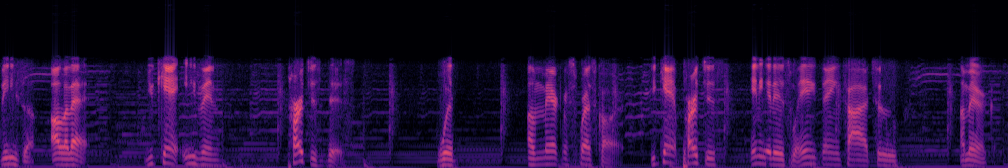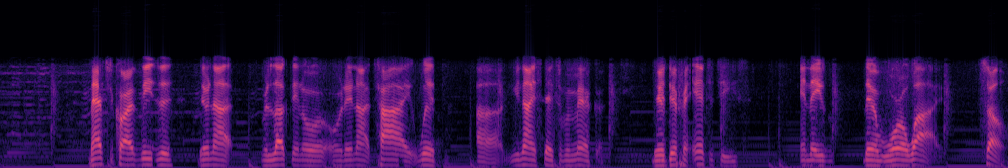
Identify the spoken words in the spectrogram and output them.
Visa, all of that. You can't even purchase this with American Express card. You can't purchase any of this with anything tied to America. MasterCard, Visa, they're not reluctant or, or they're not tied with uh, United States of America. They're different entities and they they're worldwide. So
